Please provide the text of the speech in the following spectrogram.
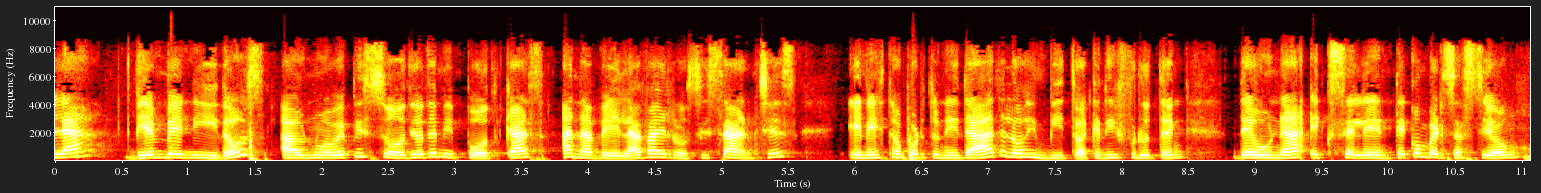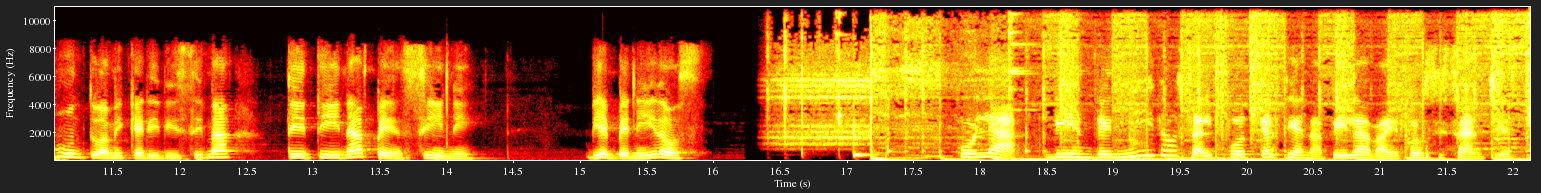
Hola, bienvenidos a un nuevo episodio de mi podcast Anabela by Rosy Sánchez. En esta oportunidad los invito a que disfruten de una excelente conversación junto a mi queridísima Titina Pensini. Bienvenidos. Hola, bienvenidos al podcast de Anabela by Rosy Sánchez.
